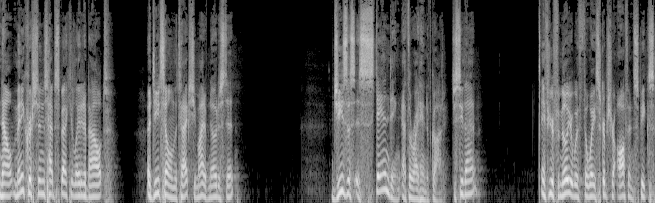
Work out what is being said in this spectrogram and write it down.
Now, many Christians have speculated about a detail in the text. You might have noticed it. Jesus is standing at the right hand of God. Do you see that? If you're familiar with the way Scripture often speaks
